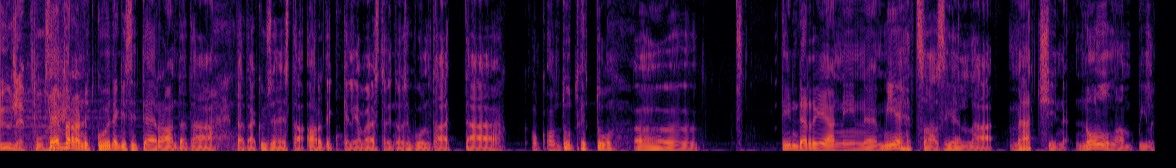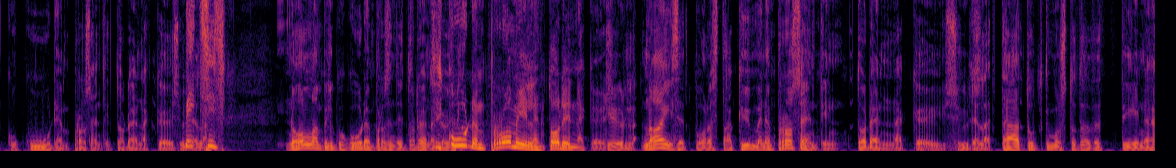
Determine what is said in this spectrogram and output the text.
Yle Puhe. Sen verran nyt kuitenkin siteeraan tätä, tätä kyseistä artikkelia Väestöliiton sivuilta, että on tutkittu öö, Tinderiä, niin miehet saa siellä matchin 0,6 prosentin todennäköisyydellä. Mi- siis, 0,6 prosentin siis todennäköisyydellä. kuuden promillen todennäköisyys. Kyllä. Naiset puolestaan 10 prosentin todennäköisyydellä. Tämä tutkimus toteutettiin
